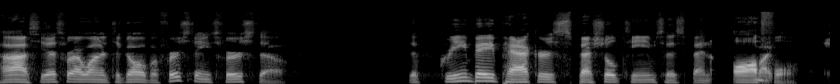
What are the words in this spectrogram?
Ah, see, that's where I wanted to go. But first things first, though, the Green Bay Packers special teams has been awful My.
